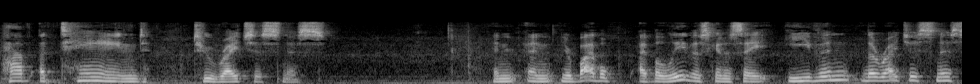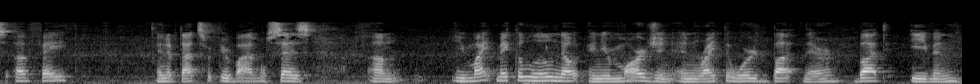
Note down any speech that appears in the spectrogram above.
have attained to righteousness. And and your Bible I believe is going to say even the righteousness of faith. And if that's what your Bible says, um, you might make a little note in your margin and write the word but there, but even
